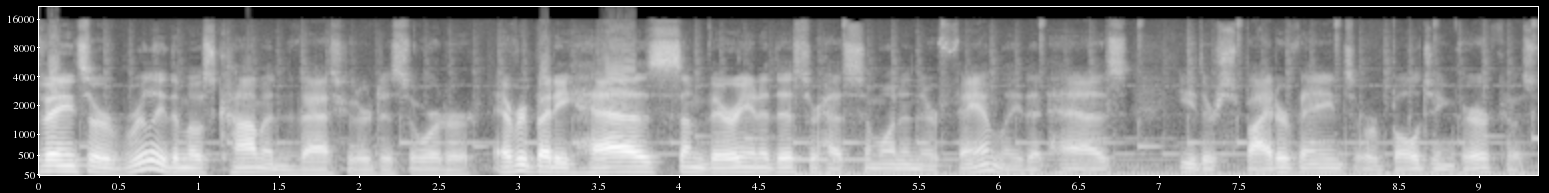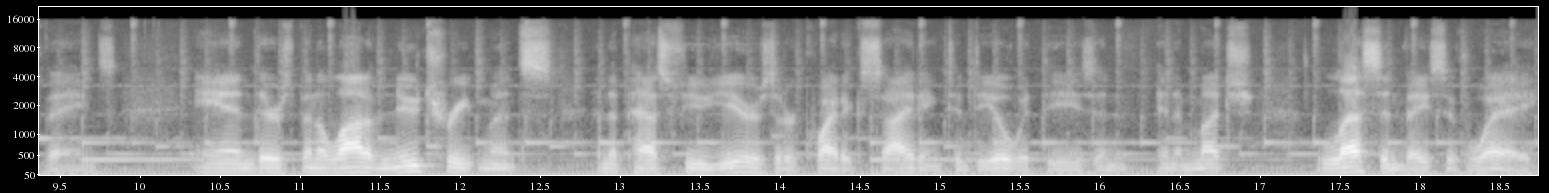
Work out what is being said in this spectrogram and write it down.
veins are really the most common vascular disorder. Everybody has some variant of this or has someone in their family that has either spider veins or bulging varicose veins. And there's been a lot of new treatments in the past few years that are quite exciting to deal with these in, in a much less invasive way.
